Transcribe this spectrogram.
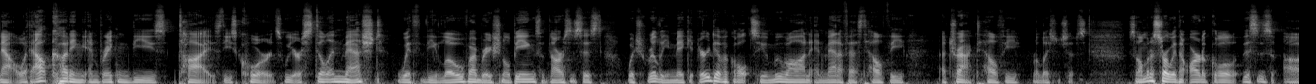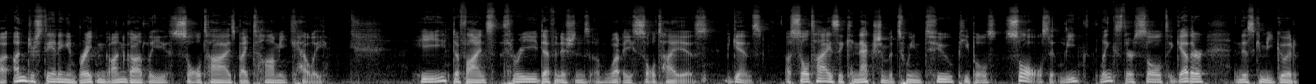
Now, without cutting and breaking these ties, these cords, we are still enmeshed with the low vibrational beings with narcissists, which really make it very difficult to move on and manifest healthy, attract healthy relationships. So, I'm going to start with an article. This is uh, Understanding and Breaking Ungodly Soul Ties by Tommy Kelly. He defines three definitions of what a soul tie is. begins A soul tie is a connection between two people's souls. It link, links their soul together, and this can be good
